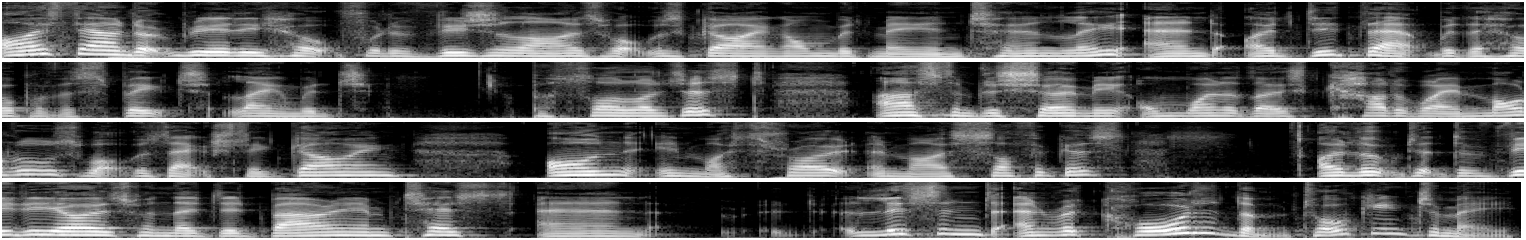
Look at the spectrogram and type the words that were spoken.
I found it really helpful to visualize what was going on with me internally, and I did that with the help of a speech language pathologist, asked them to show me on one of those cutaway models what was actually going on in my throat and my esophagus. I looked at the videos when they did barium tests and listened and recorded them talking to me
